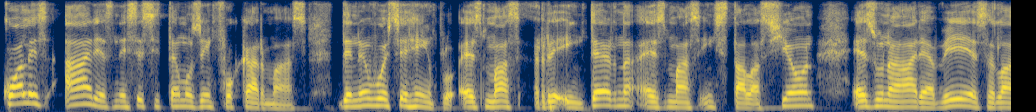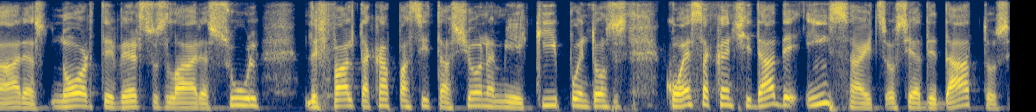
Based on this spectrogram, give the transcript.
quais áreas necessitamos enfocar mais? De novo, esse exemplo, é mais interna, é mais instalação, é uma área B, é a área norte versus a área sul, le falta capacitação a minha equipe, então, com essa quantidade de insights, ou seja, de dados,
